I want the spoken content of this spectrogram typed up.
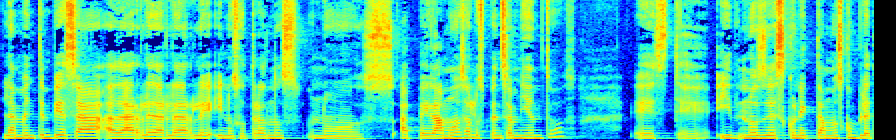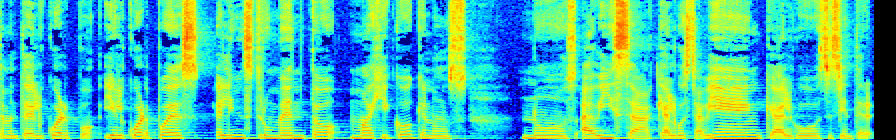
la mente empieza a darle, darle, darle y nosotras nos, nos apegamos a los pensamientos este, y nos desconectamos completamente del cuerpo. Y el cuerpo es el instrumento mágico que nos, nos avisa que algo está bien, que algo se siente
